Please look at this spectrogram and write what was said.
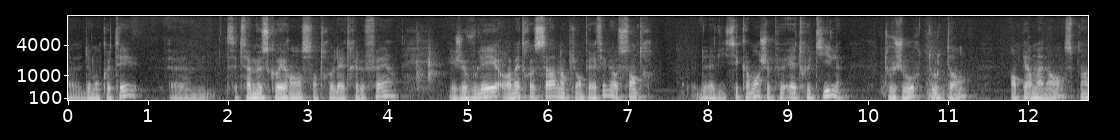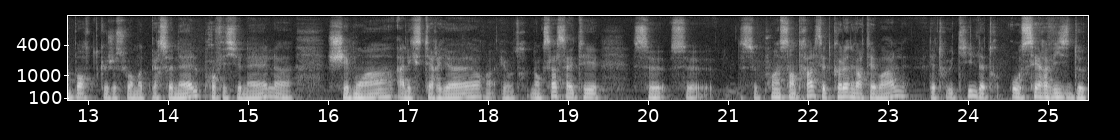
euh, de mon côté, euh, cette fameuse cohérence entre l'être et le faire. Et je voulais remettre ça, non plus en périphérie, mais au centre de la vie. C'est comment je peux être utile, toujours, tout le temps, en permanence, peu importe que je sois en mode personnel, professionnel, chez moi, à l'extérieur et autres. Donc ça, ça a été ce point central, cette colonne vertébrale d'être utile, d'être au service d'eux.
